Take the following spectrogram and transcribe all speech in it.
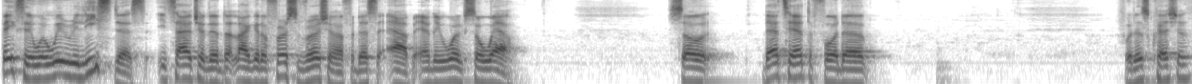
basically when we release this, it's actually the, like the first version of this app, and it works so well. So that's it for the for this question.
